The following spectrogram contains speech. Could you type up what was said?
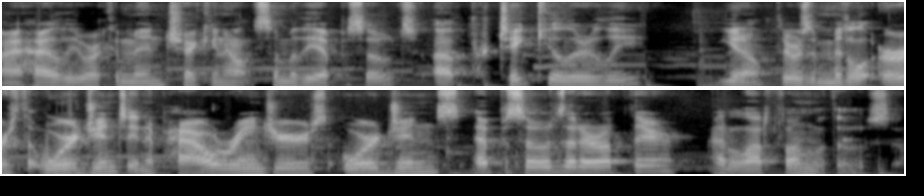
I highly recommend checking out some of the episodes, uh, particularly. You know, there was a Middle Earth Origins and a Power Rangers Origins episodes that are up there. I had a lot of fun with those, so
